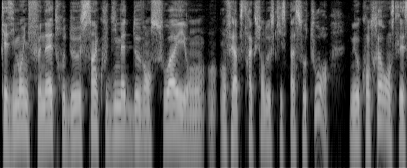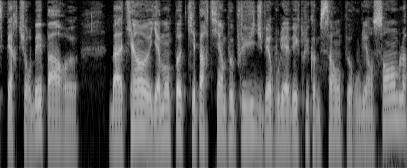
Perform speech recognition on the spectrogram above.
quasiment une fenêtre de 5 ou 10 mètres devant soi et on, on, fait abstraction de ce qui se passe autour. Mais au contraire, on se laisse perturber par euh, bah tiens, il y a mon pote qui est parti un peu plus vite, je vais rouler avec lui comme ça, on peut rouler ensemble.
